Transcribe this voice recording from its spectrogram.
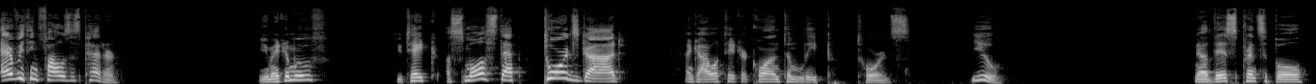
everything follows this pattern. You make a move, you take a small step towards God, and God will take a quantum leap towards you. Now, this principle,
